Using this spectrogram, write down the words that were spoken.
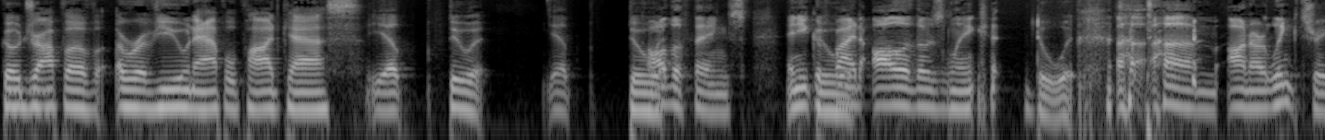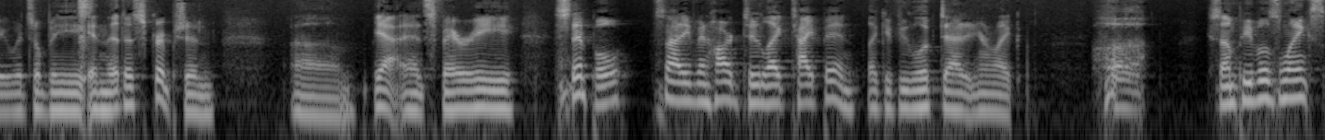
go drop a, a review in Apple Podcasts. Yep. Do it, Yep. do all it. the things, and you can Do find all of those link. do it uh, um, on our link tree, which will be in the description. Um, yeah, and it's very simple. It's not even hard to like type in. Like if you looked at it and you're like, huh. Some people's links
